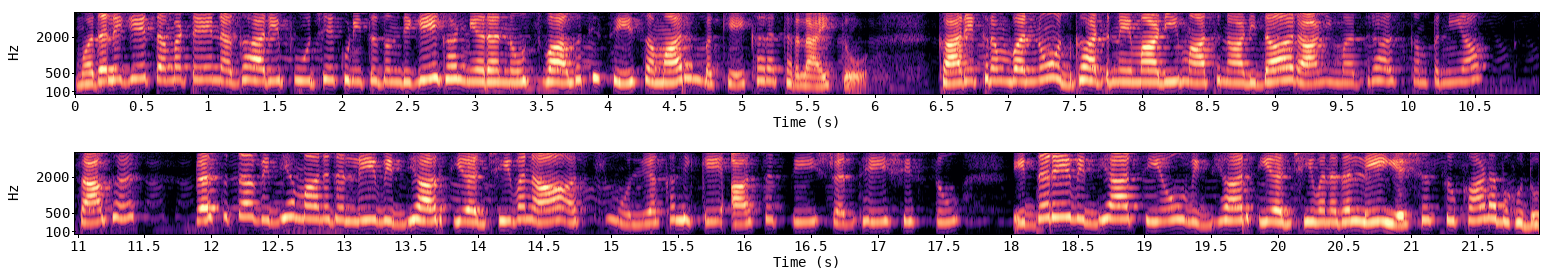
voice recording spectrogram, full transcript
ಮೊದಲಿಗೆ ತಮಟೆ ನಗಾರಿ ಪೂಜೆ ಕುಣಿತದೊಂದಿಗೆ ಗಣ್ಯರನ್ನು ಸ್ವಾಗತಿಸಿ ಸಮಾರಂಭಕ್ಕೆ ಕರೆತರಲಾಯಿತು. ಕಾರ್ಯಕ್ರಮವನ್ನು ಉದ್ಘಾಟನೆ ಮಾಡಿ ಮಾತನಾಡಿದ ರಾಣಿ ಮದ್ರಾಸ್ ಕಂಪನಿಯ ಸಾಗರ್, ಪ್ರಸ್ತುತ ವಿದ್ಯಮಾನದಲ್ಲಿ ವಿದ್ಯಾರ್ಥಿಯ ಜೀವನ ಅತ್ಯಮೂಲ್ಯ ಕಲಿಕೆ, ಆಸಕ್ತಿ, ಶ್ರದ್ಧೆ, ಶಿಸ್ತು ಇದ್ದರೆ ವಿದ್ಯಾರ್ಥಿಯು ವಿದ್ಯಾರ್ಥಿಯ ಜೀವನದಲ್ಲಿ ಯಶಸ್ಸು ಕಾಣಬಹುದು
